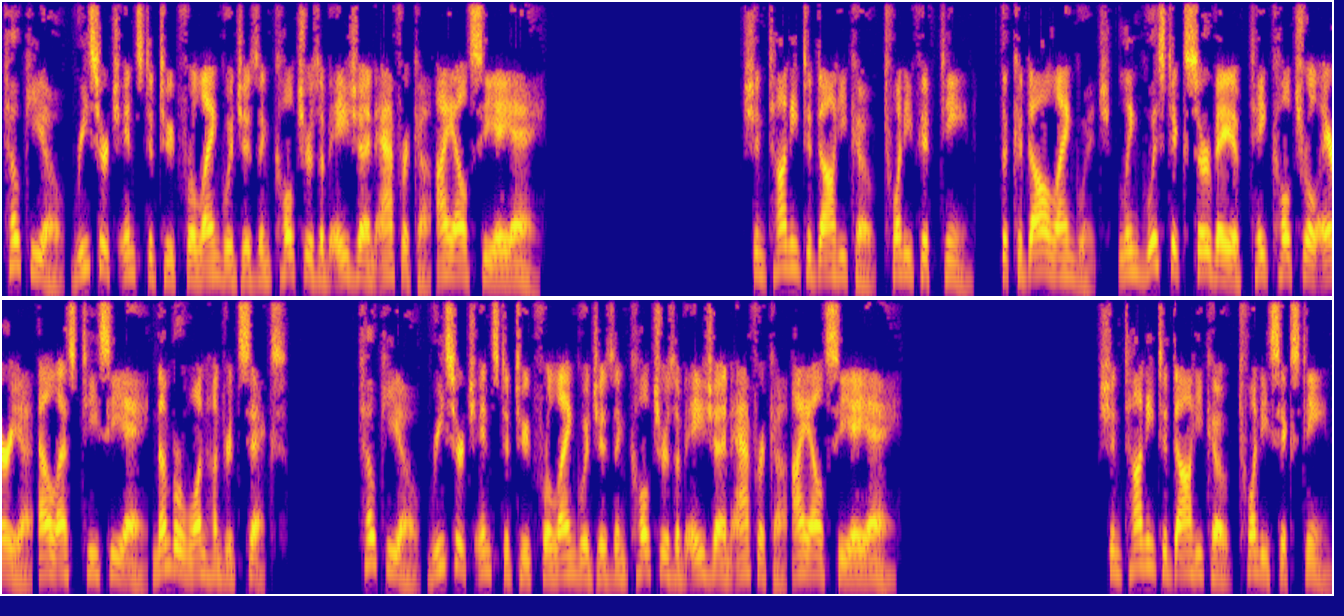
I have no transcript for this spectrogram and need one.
Tokyo, Research Institute for Languages and Cultures of Asia and Africa ILCAA. Shintani Tadahiko, 2015. The Kada Language. Linguistic Survey of Tay Cultural Area LSTCA, number 106. Tokyo, Research Institute for Languages and Cultures of Asia and Africa ILCAA. Shintani Tadahiko, 2016.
